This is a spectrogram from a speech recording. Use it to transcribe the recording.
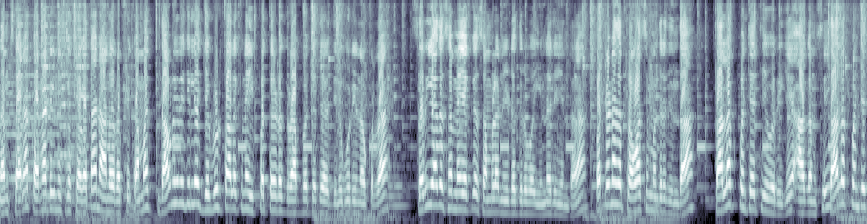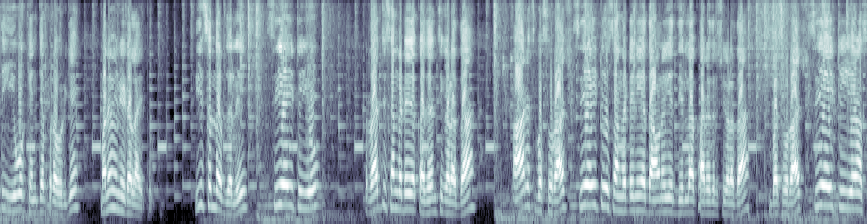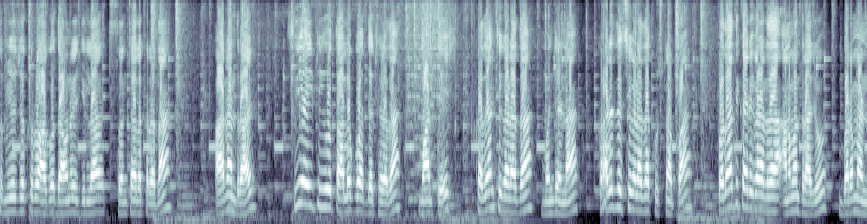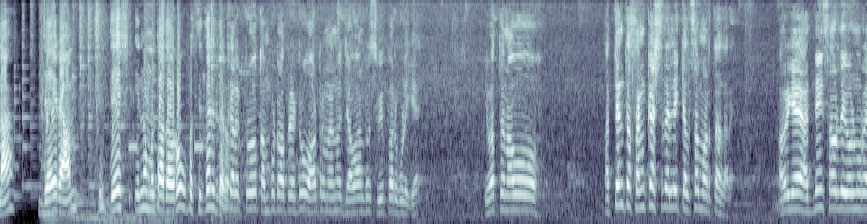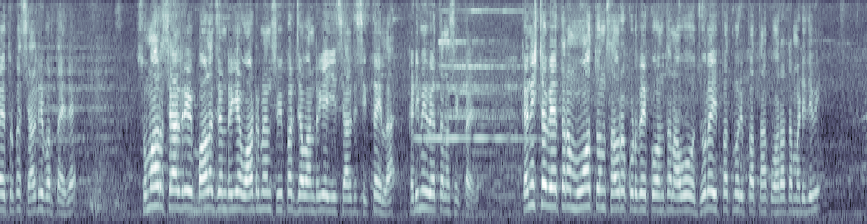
ನಮಸ್ಕಾರ, ಕರ್ನಾಟಕ ನ್ಯೂಸ್ಗೆ ಸ್ವಾಗತ. ನಾನು ರಫೀಕ್ ಅಹಮದ್. ದಾವಣಗೆರೆ ಜಿಲ್ಲೆ ಜಗಳೂರು ತಾಲೂಕಿನ ಇಪ್ಪತ್ತೆರಡು ಗ್ರಾಮ ಪಂಚಾಯತ್ ದಿನಗೂರಿ ನೌಕರರ ಸರಿಯಾದ ಸಮಯಕ್ಕೆ ಸಂಬಳ ನೀಡದಿರುವ ಹಿನ್ನೆಲೆಯಿಂದ ಪಟ್ಟಣದ ಪ್ರವಾಸಿ ಮಂದಿರದಿಂದ ತಾಲೂಕ್ ಪಂಚಾಯತಿಯವರಿಗೆ ಆಗಮಿಸಿ ತಾಲೂಕ್ ಪಂಚಾಯತಿ ಇಒ ಕೆಂಚಪ್ಪರ ಅವರಿಗೆ ಮನವಿ ನೀಡಲಾಯಿತು. ಈ ಸಂದರ್ಭದಲ್ಲಿ ಸಿಐಟಿಯು ರಾಜ್ಯ ಸಂಘಟನೆಯ ಖಜಾಂಚಿಗಳಾದ ಆರ್ ಎಸ್ ಬಸವರಾಜ್, ಸಿಐಟಿಯು ಸಂಘಟನೆಯ ದಾವಣಗೆರೆ ಜಿಲ್ಲಾ ಕಾರ್ಯದರ್ಶಿಗಳಾದ ಬಸವರಾಜ್, ಸಿಐಟಿಯ ಸಂಯೋಜಕರು ಹಾಗೂ ದಾವಣಗೆರೆ ಜಿಲ್ಲಾ ಸಂಚಾಲಕರಾದ ಆನಂದ್ ರಾಜ್ ಸಿಐಟಿಯು ತಾಲೂಕು ಅಧ್ಯಕ್ಷರಾದ ಮಾಂತೇಶ್, ಖಜಾಂಚಿಗಳಾದ ಮಂಜಣ್ಣ, ಕಾರ್ಯದರ್ಶಿಗಳಾದ ಕೃಷ್ಣಪ್ಪ, ಪದಾಧಿಕಾರಿಗಳಾದ ಹನುಮಂತರಾಜು, ಭರಮಣ್ಣ, ಜಯರಾಮ್, ಸಿದ್ದೇಶ್ ಇನ್ನು ಮುಂತಾದವರು ಉಪಸ್ಥಿತರಿದ್ದರು. Collector, computer operator water man ಜವಾನರು, ಸ್ವೀಪರ್ಗಳಿಗೆ ಇವತ್ತು ನಾವು ಅತ್ಯಂತ ಸಂಕಷ್ಟದಲ್ಲಿ ಕೆಲಸ ಮಾಡ್ತಾ ಇದ್ದಾರೆ. ಅವರಿಗೆ ಹದಿನೈದು ಸಾವಿರದ ಏಳ್ನೂರ ಐವತ್ತು ರೂಪಾಯಿ ಸ್ಯಾಲ್ರಿ ಬರ್ತಾ ಇದೆ. ಸುಮಾರು ಸ್ಯಾಲ್ರಿ ಭಾಳ ಜನರಿಗೆ ವಾಟರ್ ಮ್ಯಾನ್ ಸ್ವೀಪರ್ ಜವಾನರಿಗೆ ಈ ಸ್ಯಾಲ್ರಿ ಸಿಗ್ತಾ ಇಲ್ಲ. ಕಡಿಮೆ ವೇತನ ಸಿಗ್ತಾ ಇದೆ. ಕನಿಷ್ಠ ವೇತನ ಮೂವತ್ತೊಂದು ಸಾವಿರ ಕೊಡಬೇಕು ಅಂತ ನಾವು ಜುಲೈ ಇಪ್ಪತ್ತ್ಮೂರು ಇಪ್ಪತ್ನಾಲ್ಕು ಹೋರಾಟ ಮಾಡಿದ್ದೀವಿ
